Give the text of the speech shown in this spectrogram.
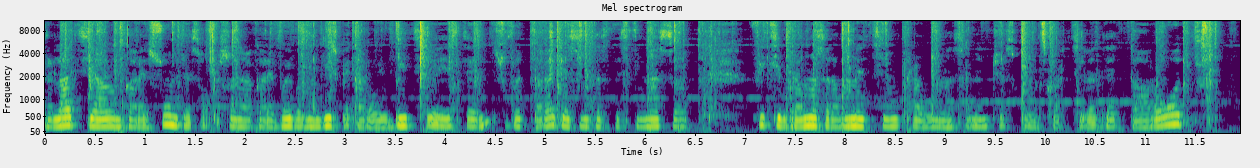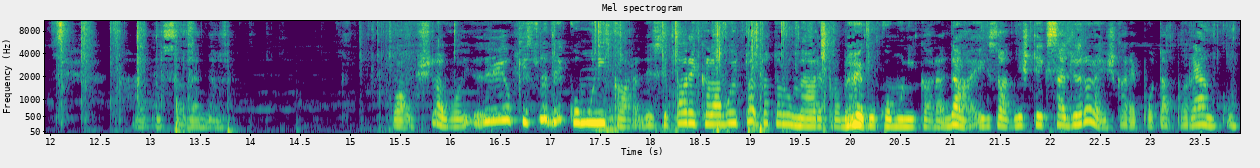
relația în care sunteți sau persoana la care voi vă gândiți, pe care o iubiți, este suflet pereche, sunteți destinați să fiți împreună, să rămâneți împreună, să ne cu cărțile de tarot. Haideți să vedem. Wow, și la voi. E o chestiune de comunicare. Deci se pare că la voi to- toată lumea are probleme cu comunicarea. Da, exact. Niște exagerări aici care pot apărea în cum,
